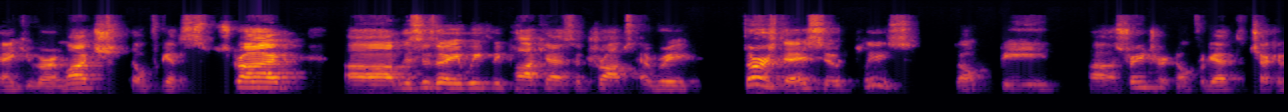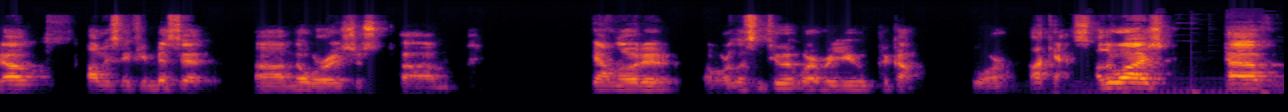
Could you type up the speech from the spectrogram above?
thank you very much. Don't forget to subscribe. Um, this is a weekly podcast that drops every Thursday, so please don't be a stranger. Don't forget to check it out. Obviously, if you miss it, uh, no worries. Just um, download it or listen to it wherever you pick up your podcasts. Otherwise, have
